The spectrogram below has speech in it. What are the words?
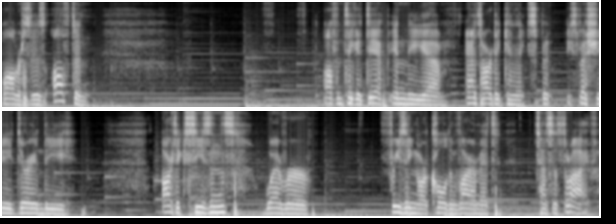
walruses, often often take a dip in the um, Antarctic and especially during the Arctic seasons, wherever freezing or cold environment tends to thrive.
